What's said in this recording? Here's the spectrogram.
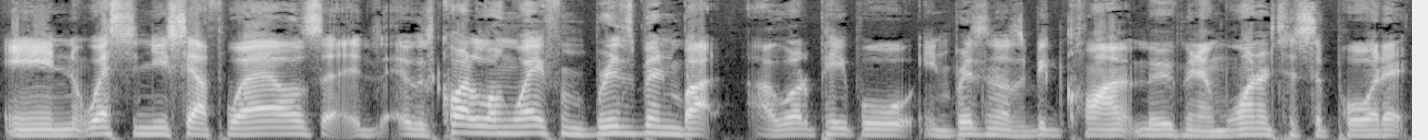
in Western New South Wales. It, it, was quite a long way from Brisbane, but a lot of people in Brisbane there was a big climate movement and wanted to support it,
